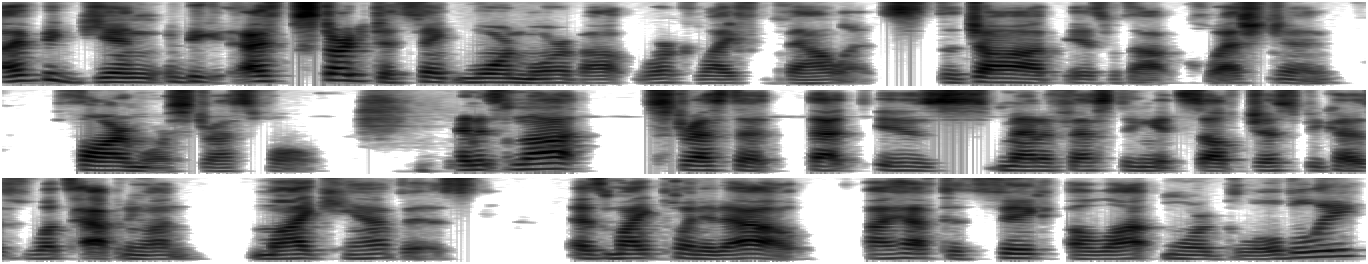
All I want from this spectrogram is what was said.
I've begin, I've started to think more and more about work-life balance. The job is without question far more stressful. And it's not stress that that is manifesting itself just because what's happening on my campus. As Mike pointed out, I have to think a lot more globally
